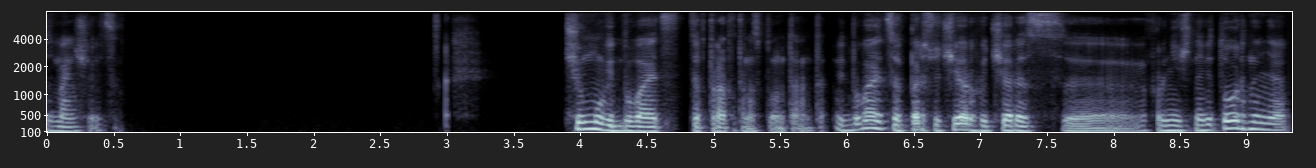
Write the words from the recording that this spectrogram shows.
зменшується. Чому відбувається втрата трансплантанта? Відбувається в першу чергу через е, хронічне відторгнення,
